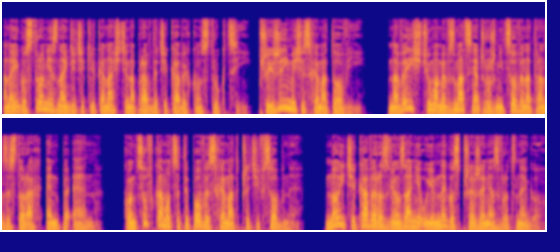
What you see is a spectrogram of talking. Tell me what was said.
a na jego stronie znajdziecie kilkanaście naprawdę ciekawych konstrukcji. Przyjrzyjmy się schematowi. Na wejściu mamy wzmacniacz różnicowy na tranzystorach NPN. Końcówka mocy typowy schemat przeciwsobny. No i ciekawe rozwiązanie ujemnego sprzężenia zwrotnego.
